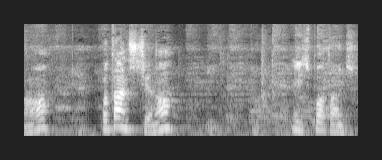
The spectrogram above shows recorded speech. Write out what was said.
O. Potańczcie, no. Idź, potańcz.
